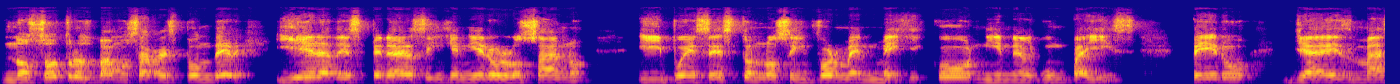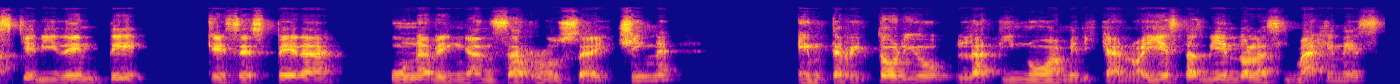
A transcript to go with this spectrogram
nosotros vamos a responder. Y era de esperarse, ingeniero Lozano, y pues esto no se informa en México ni en algún país, pero ya es más que evidente que se espera una venganza rusa y china en territorio latinoamericano. Ahí estás viendo las imágenes.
